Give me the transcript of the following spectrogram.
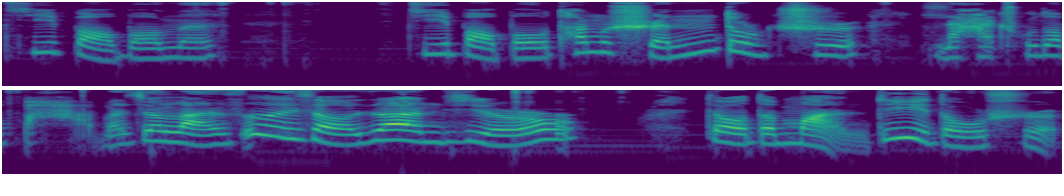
鸡宝宝们，鸡宝宝他们什么都吃，拉出的粑粑像蓝色的小蛋球。掉的满地都是。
